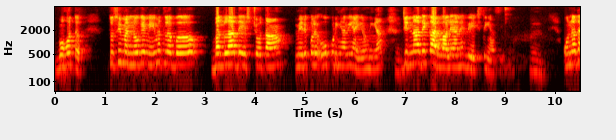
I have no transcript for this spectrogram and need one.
ਬਹੁਤ। ਤੁਸੀਂ ਮੰਨੋਗੇ ਨਹੀਂ ਮਤਲਬ ਬੰਗਲਾਦੇਸ਼ ਚੋਂ ਤਾਂ ਮੇਰੇ ਕੋਲੇ ਉਹ ਕੁੜੀਆਂ ਵੀ ਆਈਆਂ ਹੋਈਆਂ ਜਿਨ੍ਹਾਂ ਦੇ ਘਰ ਵਾਲਿਆਂ ਨੇ ਵੇਚਤੀਆਂ ਸੀ ਹੂੰ। ਉਹਨਾਂ ਦਾ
